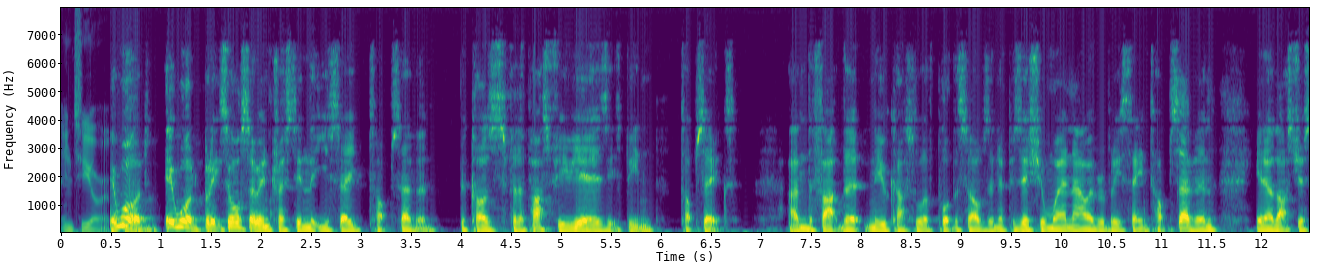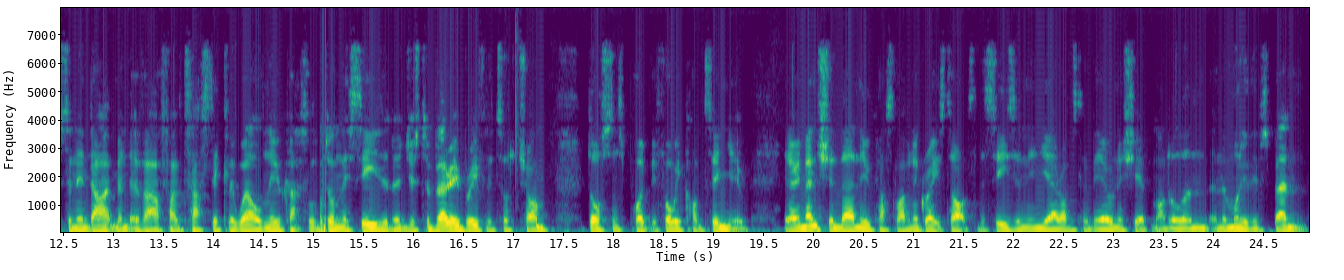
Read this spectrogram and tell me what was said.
into Europe. It would, it would. But it's also interesting that you say top seven because for the past few years it's been top six. And the fact that Newcastle have put themselves in a position where now everybody's saying top seven, you know, that's just an indictment of how fantastically well Newcastle have done this season. And just to very briefly touch on Dawson's point before we continue, you know, he mentioned there Newcastle having a great start to the season. And yeah, obviously the ownership model and, and the money they've spent,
